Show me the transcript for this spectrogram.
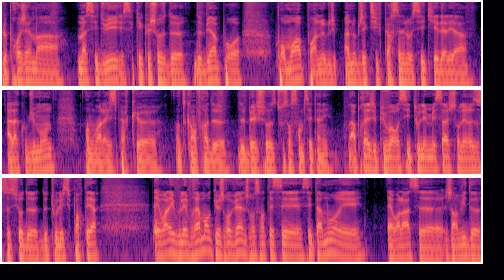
le projet m'a séduit et c'est quelque chose de, de bien pour pour moi pour un, objectif personnel aussi qui est d'aller à, à la Coupe du Monde. Donc voilà, j'espère que en tout cas on fera de, belles choses tous ensemble cette année. Après, j'ai pu voir aussi tous les messages sur les réseaux sociaux de, tous les supporters et voilà, il voulait vraiment que je revienne. Je ressentais cet amour et, et voilà, j'ai envie de,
